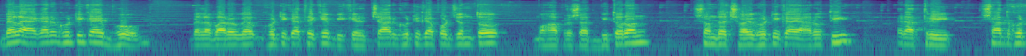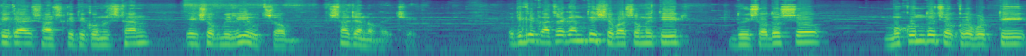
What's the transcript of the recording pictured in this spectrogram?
বেলা এগারো ঘটিকায় ভোগ, বেলা বারো ঘটিকা থেকে বিকেল চার ঘটিকা পর্যন্ত মহাপ্রসাদ বিতরণ, সন্ধ্যা ছয় ঘটিকায় আরতি, রাত্রি সাত ঘটিকায় সাংস্কৃতিক অনুষ্ঠান, এইসব মিলিয়ে উৎসব সাজানো হয়েছে। এদিকে কাঁচাকান্তি সেবা সমিতির দুই সদস্য, মুকুন্দ চক্রবর্তী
